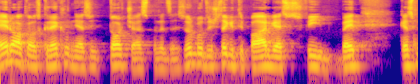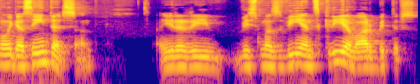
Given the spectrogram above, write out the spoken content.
Eiropas krekliņās viņa toču esmu redzējis. Varbūt viņš tagad ir pārgājis uz FIBA, bet kas man likās interesanti, ir arī vismaz viens krievu arbitrs.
